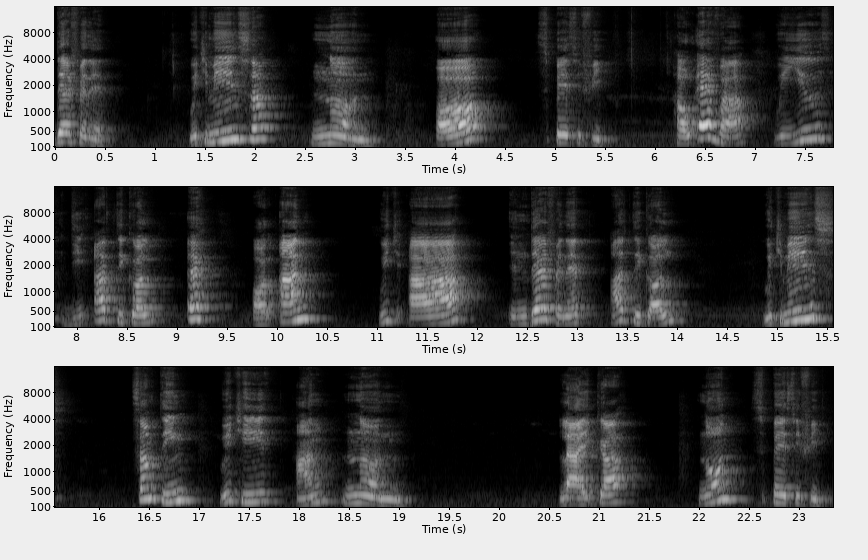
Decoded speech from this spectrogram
definite, which means uh, none or specific. However, we use the article a or an, which are indefinite article, which means something which is unknown, like non-specific.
